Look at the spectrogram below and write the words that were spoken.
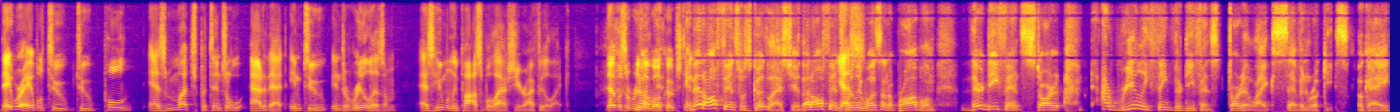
they were able to to pull as much potential out of that into into realism as humanly possible last year. I feel like that was a really no, well coached team. And that offense was good last year. That offense yes. really wasn't a problem. Their defense started, I really think their defense started like seven rookies. Okay.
